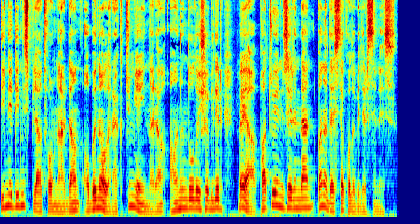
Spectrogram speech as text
dinlediğiniz platformlardan abone olarak tüm yayınlara anında ulaşabilir veya Patreon üzerinden bana destek olabilirsiniz.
